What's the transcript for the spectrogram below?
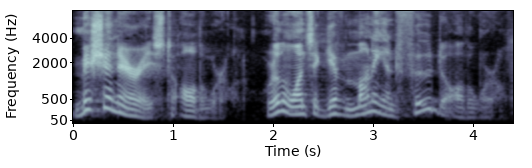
missionaries to all the world. We're the ones that give money and food to all the world.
